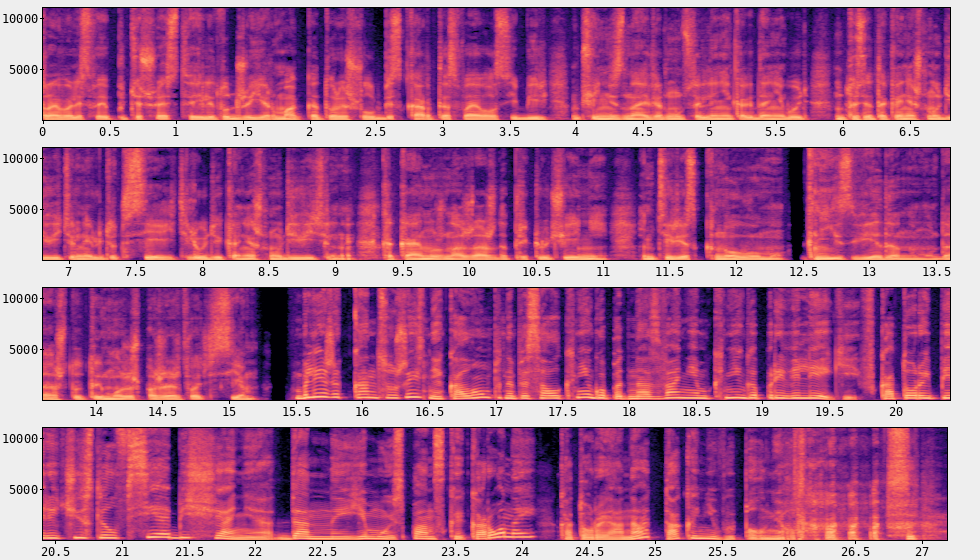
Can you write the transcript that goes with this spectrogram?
устраивали свои путешествия, или тот же Ермак, который шел без карты, осваивал Сибирь, вообще не зная, вернутся ли они когда-нибудь. Ну, то есть это, конечно, удивительные люди. Вот все эти люди, конечно, удивительные. Какая нужна жажда приключений, интерес к новому, к неизведанному, да, что ты можешь пожертвовать всем. Ближе к концу жизни Колумб написал книгу под названием «Книга привилегий», в которой перечислил все обещания, данные ему испанской короной, которые она так и не выполнила.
